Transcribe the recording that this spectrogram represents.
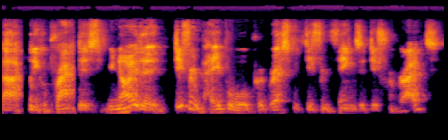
uh, clinical practice, we know that different people will progress with different things at different rates.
